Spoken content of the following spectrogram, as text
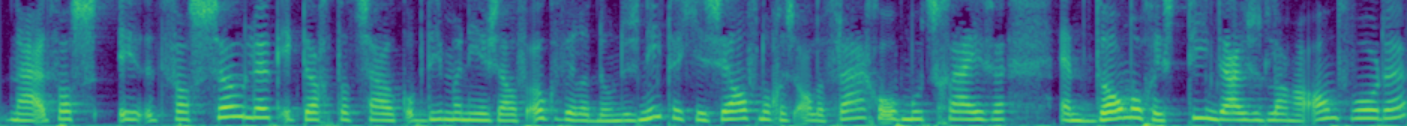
Nou, het was, het was zo leuk. Ik dacht dat zou ik op die manier zelf ook willen doen. Dus niet dat je zelf nog eens alle vragen op moet schrijven en dan nog eens 10.000 lange antwoorden.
